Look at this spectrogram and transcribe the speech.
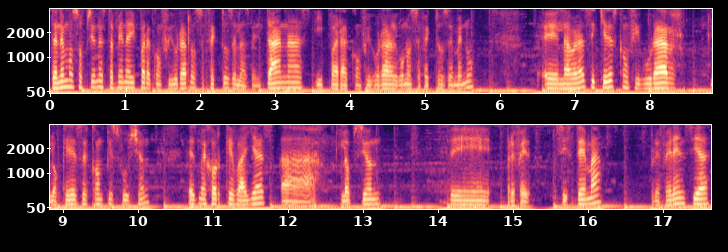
Tenemos opciones también ahí para configurar los efectos de las ventanas y para configurar algunos efectos de menú. Eh, la verdad si quieres configurar lo que es el Compass Fusion es mejor que vayas a la opción de sistema, preferencia,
